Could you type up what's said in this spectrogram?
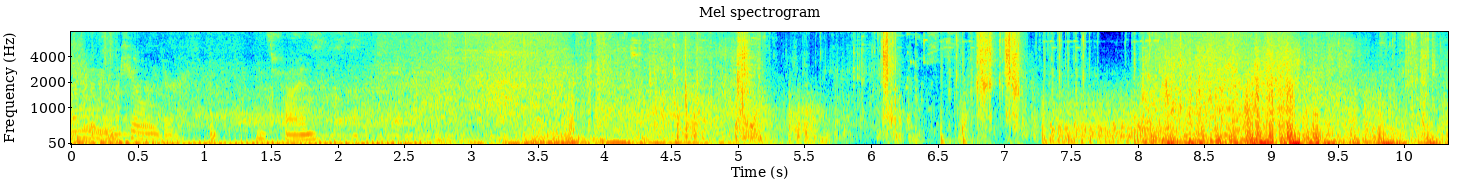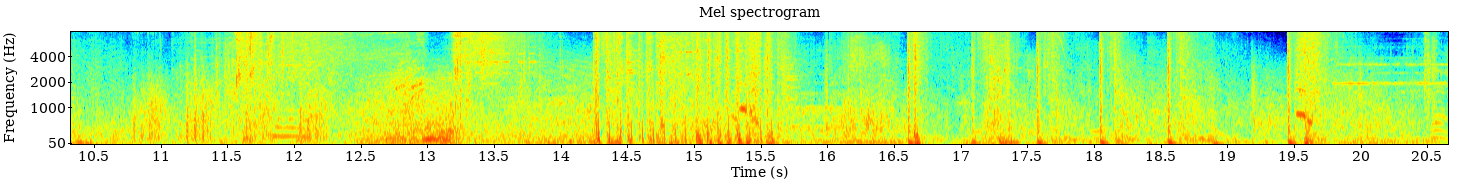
I'm the new kill leader. That's fine. Healing up. Yeah,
